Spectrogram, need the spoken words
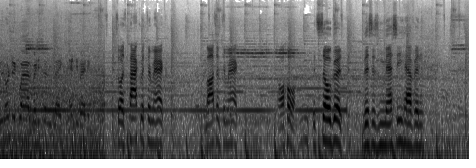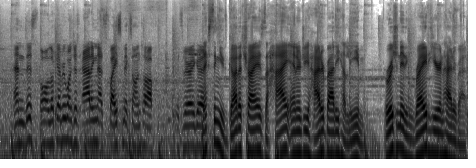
You don't require medicines like antibiotics. So it's packed with turmeric. Lots of turmeric. Oh, it's so good. This is messy heaven. And this, oh look, everyone's just adding that spice mix on top. It's very good. Next thing you gotta try is the high energy Hyderabadi Haleem, originating right here in Hyderabad.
